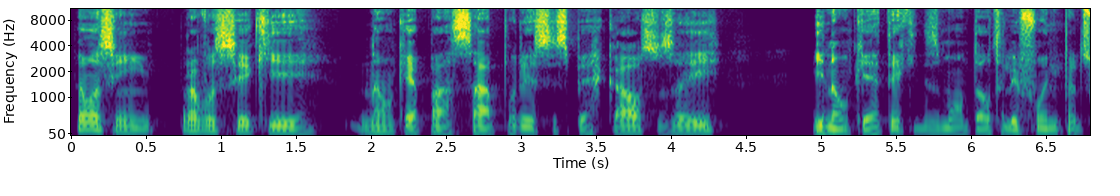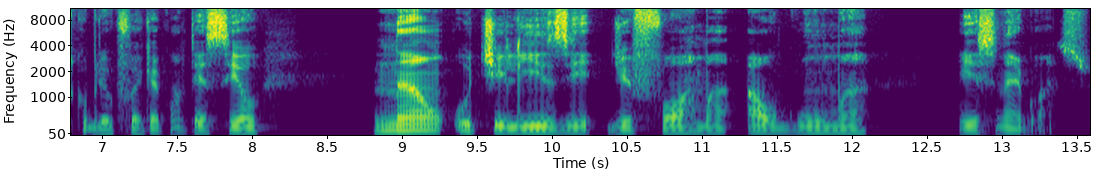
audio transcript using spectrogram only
Então, assim, para você que não quer passar por esses percalços aí e não quer ter que desmontar o telefone para descobrir o que foi que aconteceu, não utilize de forma alguma esse negócio.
